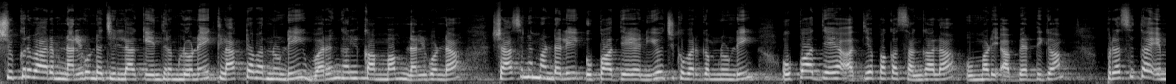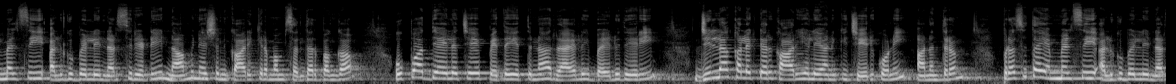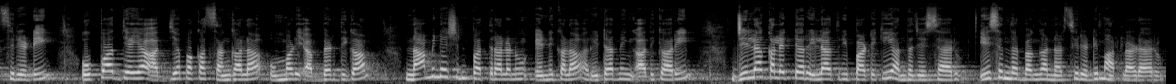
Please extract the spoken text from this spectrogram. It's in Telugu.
శుక్రవారం నల్గొండ జిల్లా కేంద్రంలోనే క్లాక్ టవర్ నుండి వరంగల్ ఖమ్మం నల్గొండ శాసన మండలి ఉపాధ్యాయ నియోజకవర్గం నుండి ఉపాధ్యాయ అధ్యాపక సంఘాల ఉమ్మడి అభ్యర్థిగా ప్రస్తుత ఎమ్మెల్సీ అలుగుబెల్లి నర్సిరెడ్డి నామినేషన్ కార్యక్రమం సందర్భంగా ఉపాధ్యాయులచే పెద్ద ఎత్తున ర్యాలీ బయలుదేరి జిల్లా కలెక్టర్ కార్యాలయానికి చేరుకొని అనంతరం ప్రస్తుత ఎమ్మెల్సీ అలుగుబెల్లి నర్సిరెడ్డి ఉపాధ్యాయ అధ్యాపక సంఘాల ఉమ్మడి అభ్యర్థిగా నామినేషన్ పత్రాలను ఎన్నికల రిటర్నింగ్ అధికారి జిల్లా కలెక్టర్ ఇలా త్రిపాఠికి అందజేశారు. ఈ సందర్భంగా నర్సిరెడ్డి మాట్లాడారు.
